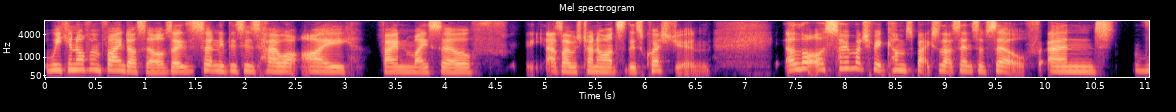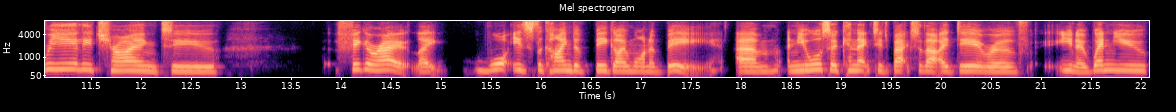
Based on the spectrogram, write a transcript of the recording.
we can often find ourselves. I certainly this is how I found myself as I was trying to answer this question. A lot of so much of it comes back to that sense of self and really trying to figure out like what is the kind of big I want to be? Um, and you also connected back to that idea of, you know, when you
